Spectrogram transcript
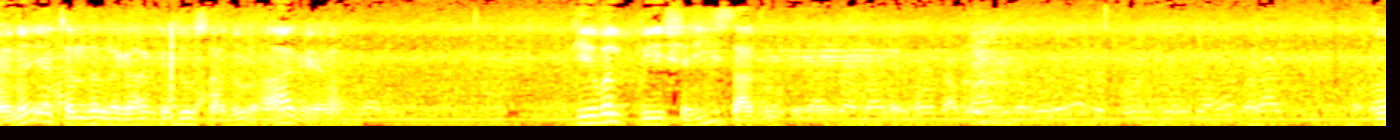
है ना, या चंदन लगा के जो साधु आ गया केवल पेश ही साधु है। तो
